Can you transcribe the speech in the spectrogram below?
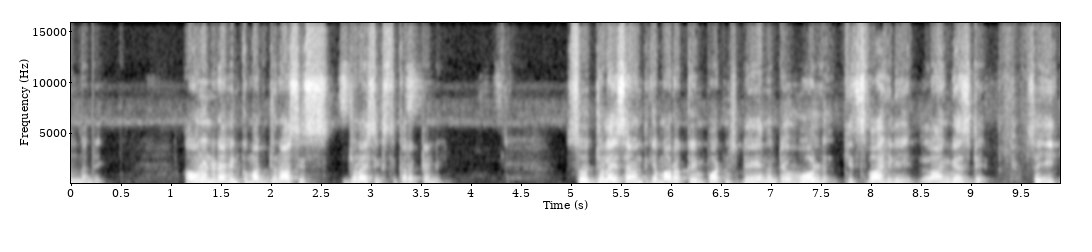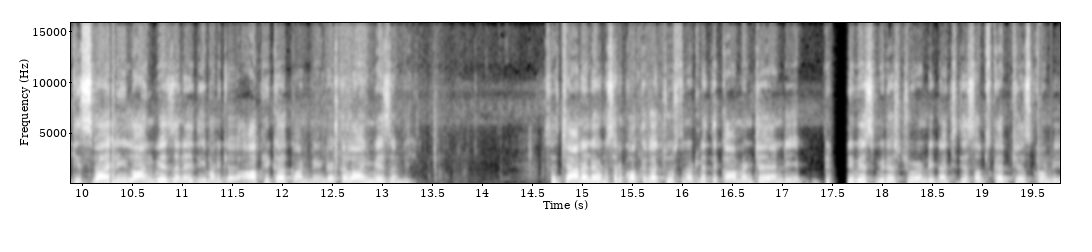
ఉందండి. అవునండి Naveen Kumar zoonoses July sixth. Correct అండి. సో జూలై సెవెంత్కి మరొక ఇంపార్టెన్స్ డే ఏంటంటే world Kiswahili language day so ఈ కిస్వాహిలి లాంగ్వేజ్ అనేది మనకి ఆఫ్రికా కాంటినెంట్ యొక్క లాంగ్వేజ్ అండి. సో ఛానల్ ఎవరైనా సరే కొత్తగా చూస్తున్నట్లయితే కామెంట్ చేయండి. ప్రీవియస్ వీడియోస్ చూడండి. నచ్చితే సబ్స్క్రైబ్ చేసుకోండి.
